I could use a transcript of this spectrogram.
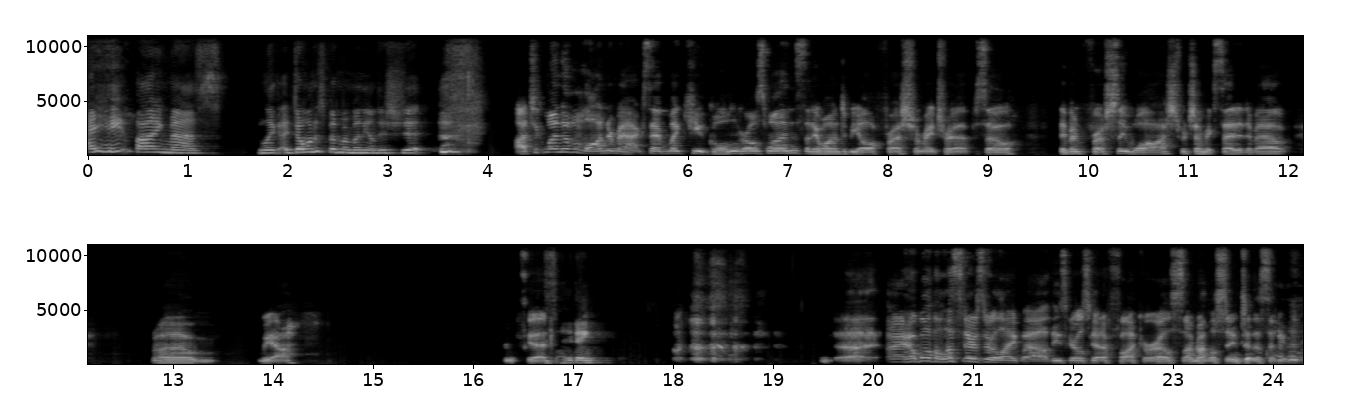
hate buying masks. Like I don't want to spend my money on this shit. I took mine to the laundromat because I have my cute Golden Girls ones that I wanted to be all fresh for my trip. So they've been freshly washed, which I'm excited about. Um, yeah, it's good. Exciting. Uh, I hope all the listeners are like, "Wow, these girls gotta fuck," or else I'm not listening to this anymore.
